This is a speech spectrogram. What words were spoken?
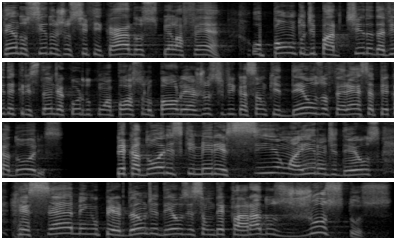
tendo sido justificados pela fé. O ponto de partida da vida cristã, de acordo com o apóstolo Paulo, é a justificação que Deus oferece a pecadores. Pecadores que mereciam a ira de Deus, recebem o perdão de Deus e são declarados justos.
